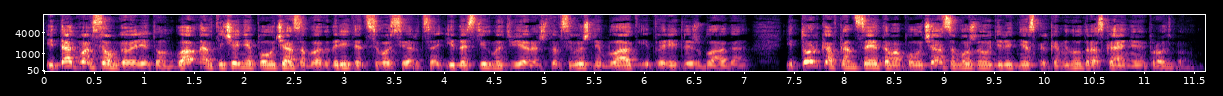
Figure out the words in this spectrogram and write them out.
И так во всем, говорит он. Главное в течение получаса благодарить от всего сердца и достигнуть веры, что Всевышний благ и творит лишь благо. И только в конце этого получаса можно уделить несколько минут раскаянию и просьбам.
